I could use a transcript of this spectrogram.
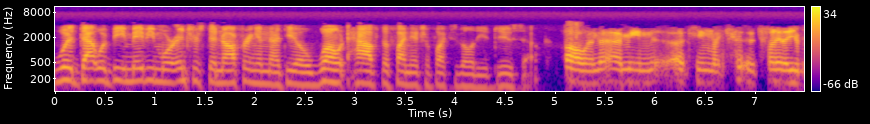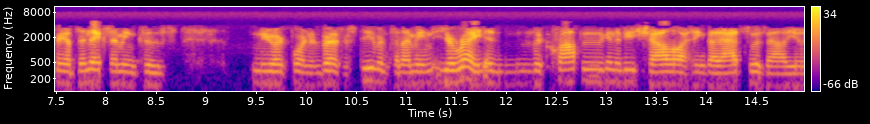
would that would be maybe more interested in offering him that deal won't have the financial flexibility to do so. Oh, and I mean, a team like it's funny that you bring up the Knicks. I mean, because New York born and bred for Stephenson. I mean, you're right. The crop is going to be shallow. I think that adds to his value,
